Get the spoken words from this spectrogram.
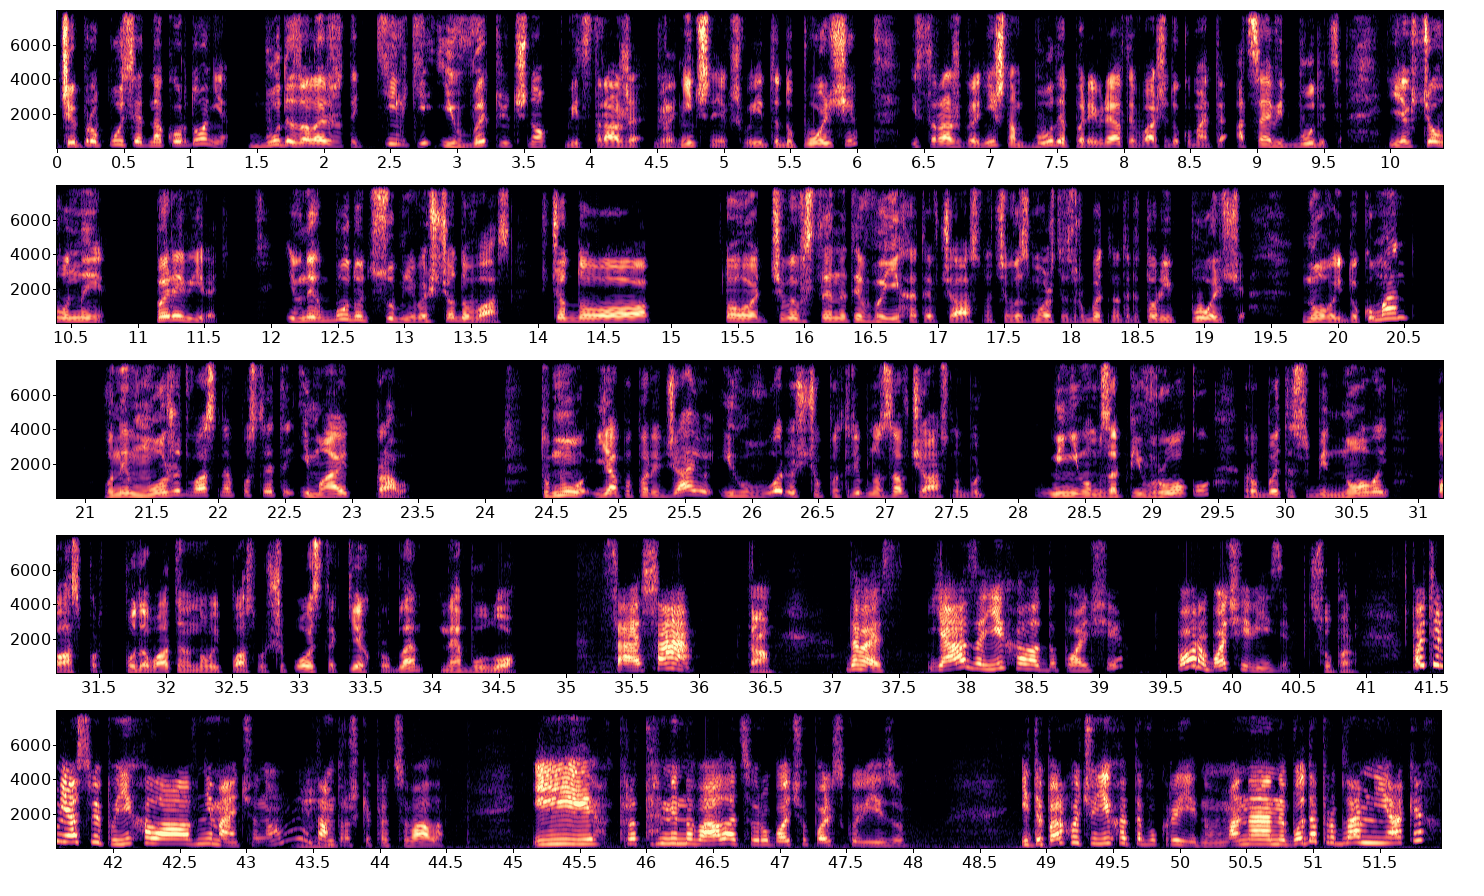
Чи пропустять на кордоні, буде залежати тільки і виключно від стражі гранічної, якщо ви їдете до Польщі, і страж гранічна буде перевіряти ваші документи, а це відбудеться. І якщо вони перевірять, і в них будуть сумніви щодо вас, щодо того, чи ви встигнете виїхати вчасно, чи ви зможете зробити на території Польщі новий документ, вони можуть вас не впустити і мають право. Тому я попереджаю і говорю, що потрібно завчасно, бо мінімум за півроку робити собі новий паспорт, подавати на новий паспорт, щоб ось таких проблем не було. Саша, Так, дивись, я заїхала до Польщі по робочій візі. супер. Потім я собі поїхала в Німеччину, ну там трошки працювала. І протермінувала цю робочу польську візу. І тепер хочу їхати в Україну. У мене не буде проблем ніяких?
